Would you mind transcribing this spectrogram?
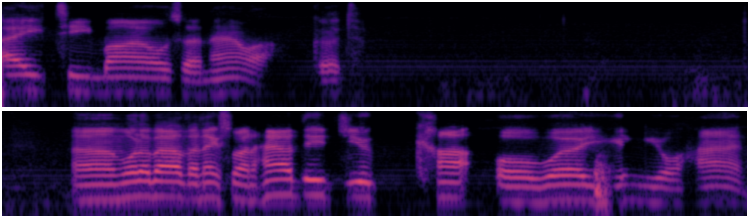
80 miles an hour. Good. Um, what about the next one? How did you cut or were you in your hand?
